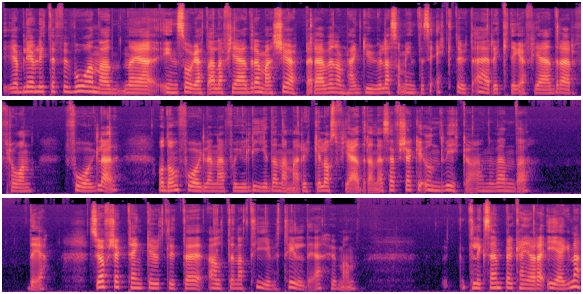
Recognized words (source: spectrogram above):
Jag blev lite förvånad när jag insåg att alla fjädrar man köper, även de här gula som inte ser äkta ut, är riktiga fjädrar från fåglar. Och de fåglarna får ju lida när man rycker loss fjädrarna, så jag försöker undvika att använda det. Så jag har försökt tänka ut lite alternativ till det, hur man till exempel kan göra egna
